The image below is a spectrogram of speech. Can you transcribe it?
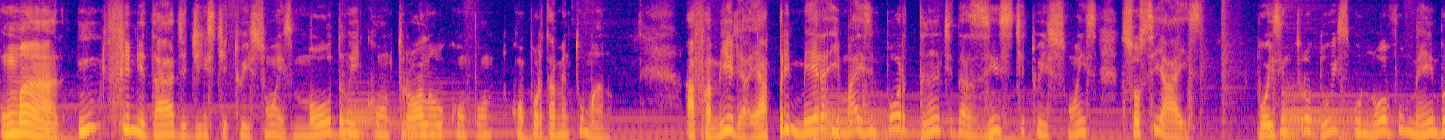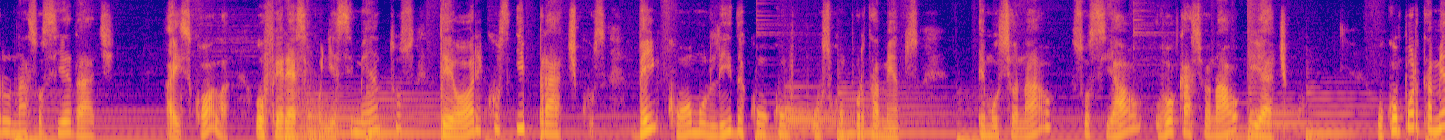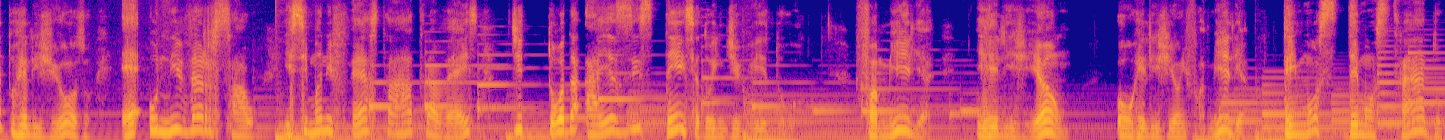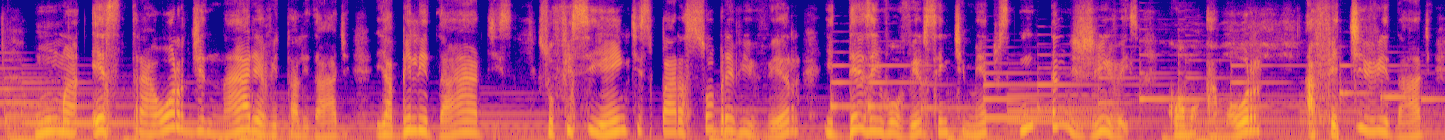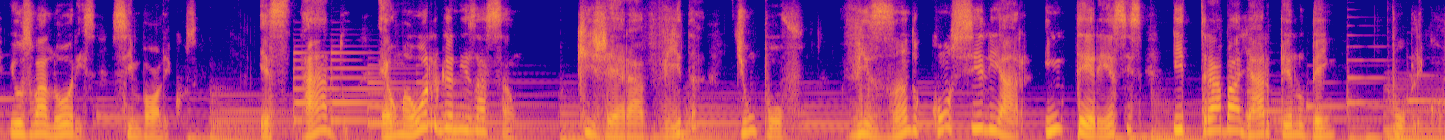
Uma infinidade de instituições moldam e controlam o comportamento humano. A família é a primeira e mais importante das instituições sociais, pois introduz o novo membro na sociedade. A escola oferece conhecimentos teóricos e práticos, bem como lida com, os comportamentos emocional, social, vocacional e ético. O comportamento religioso é universal e se manifesta através de toda a existência do indivíduo. Família e religião, ou religião e família, têm demonstrado uma extraordinária vitalidade e habilidades suficientes para sobreviver e desenvolver sentimentos intangíveis como amor, afetividade e os valores simbólicos. Estado é uma organização que gera a vida de um povo, visando conciliar interesses e trabalhar pelo bem público.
